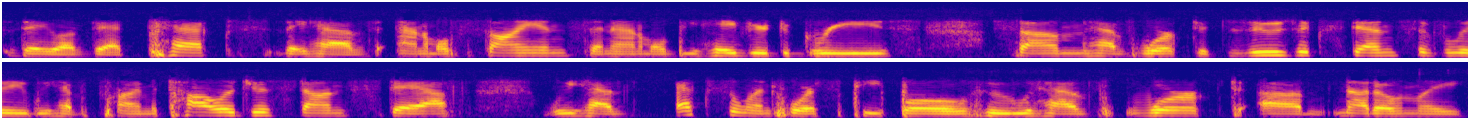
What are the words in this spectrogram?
they are vet techs, they have animal science and animal behavior degrees. Some have worked at zoos extensively. We have a primatologist on staff. We have excellent horse people who have worked um, not only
